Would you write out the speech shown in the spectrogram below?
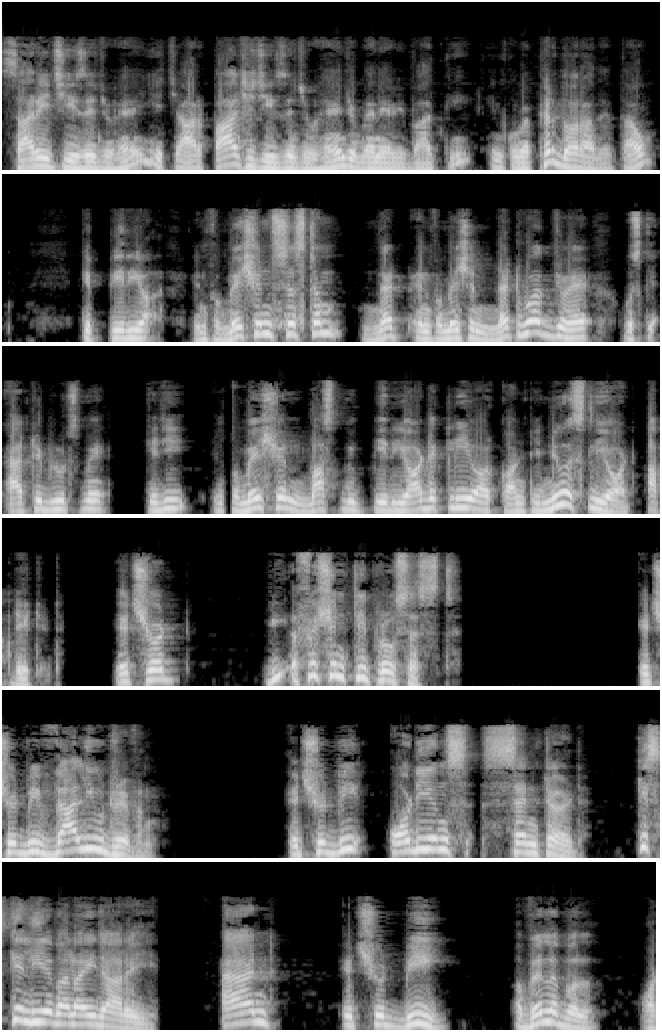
ساری چیزیں جو ہیں، یہ چار پانچ چیزیں جو ہیں جو میں نے ابھی بات کی، ان کو میں پھر دوہرا دیتا ہوں کہ پیری information system net information network جو ہے، اس کے ایٹریبیوٹس میں کہ جی انفارمیشن مسٹ بی پیریوڈکلی اور continuously updated it should be efficiently processed it should be value driven it should be audience centred کس کے لیے بنائی جا رہی ہے and it should be available اور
